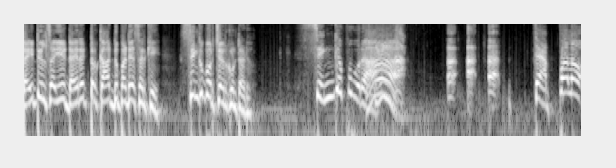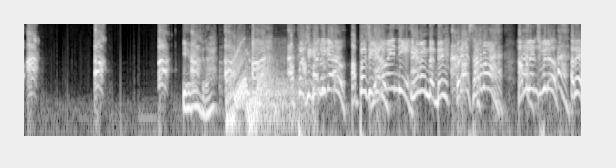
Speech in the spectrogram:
టైటిల్స్ అయ్యి డైరెక్టర్ కార్డు పడేసరికి సింగపూర్ చేరుకుంటాడు. సింగపూరా? ఆ, తెప్పలో ఆ, ఏమైందిరా? అప్పాజీ అప్పాజీ గారు! అప్పాజీ గారు! ఏమైంది? ఏమైందండి? ఒరే సర్వా! అంబులెన్స్ పిలు! అరే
